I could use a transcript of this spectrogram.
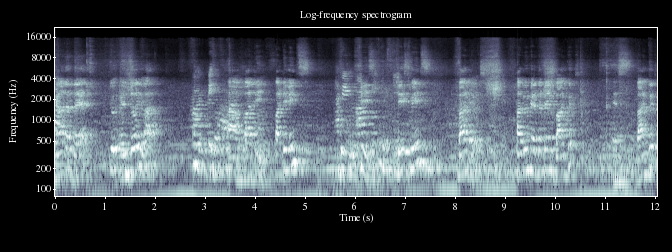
Gather there to enjoy what? Party. Ah, party. Party means feast. Feast means banquet. Have you heard the name banquet? Yes, banquet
